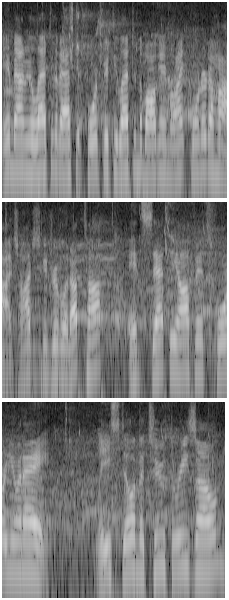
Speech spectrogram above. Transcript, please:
inbounding the left of the basket, 4.50 left in the ballgame, right corner to Hodge. Hodge is going to dribble it up top and set the offense for UNA. Lee still in the 2-3 zone.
